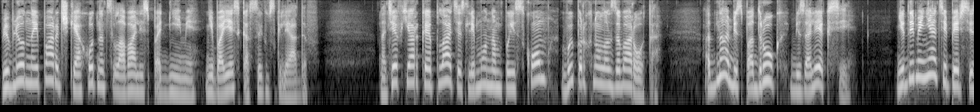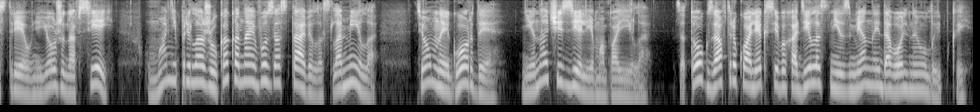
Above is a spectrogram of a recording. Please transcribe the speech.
Влюбленные парочки охотно целовались под ними, не боясь косых взглядов. Надев яркое платье с лимонным пояском, выпорхнула за ворота. Одна без подруг, без Алексии. Не до меня теперь сестре, у нее же на всей. Ума не приложу, как она его заставила, сломила. Темные, гордые, не иначе зельем опоила. Зато к завтраку Алексия выходила с неизменной довольной улыбкой.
